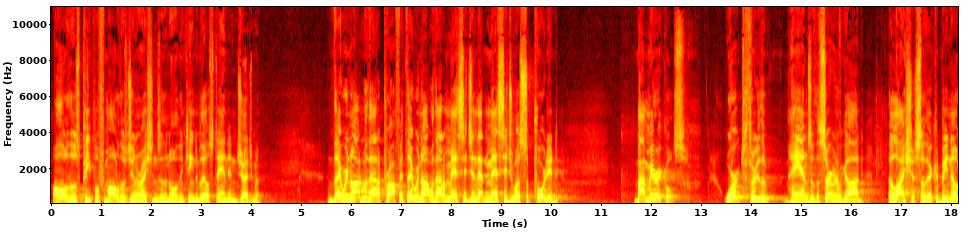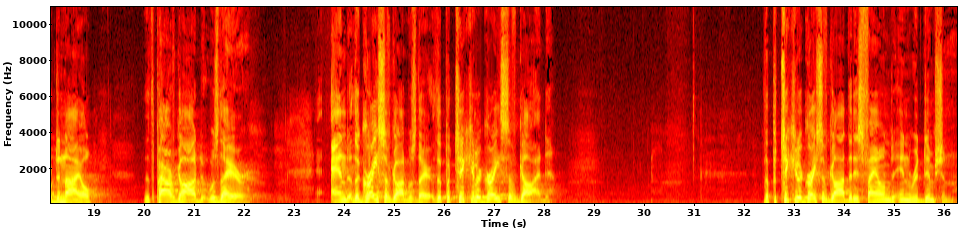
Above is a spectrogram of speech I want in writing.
all of those people from all of those generations in the northern kingdom, they'll stand in judgment. They were not without a prophet, they were not without a message, and that message was supported by miracles worked through the hands of the servant of God, Elisha. So there could be no denial that the power of God was there. And the grace of God was there, the particular grace of God. The particular grace of God that is found in redemption.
